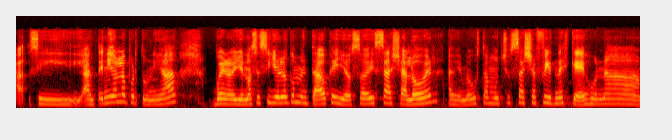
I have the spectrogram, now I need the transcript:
ah, si han tenido la oportunidad, bueno, yo no sé si yo lo he comentado que yo soy Sasha Lover, a mí me gusta mucho Sasha Fitness, que es una,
